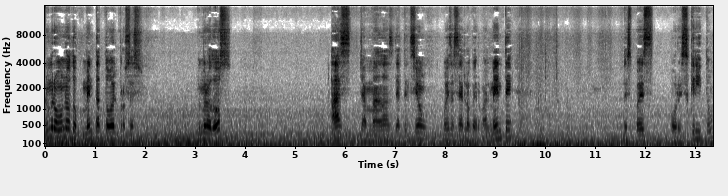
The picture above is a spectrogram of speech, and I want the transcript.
Número uno, documenta todo el proceso. Número dos, haz llamadas de atención. Puedes hacerlo verbalmente, después por escrito.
